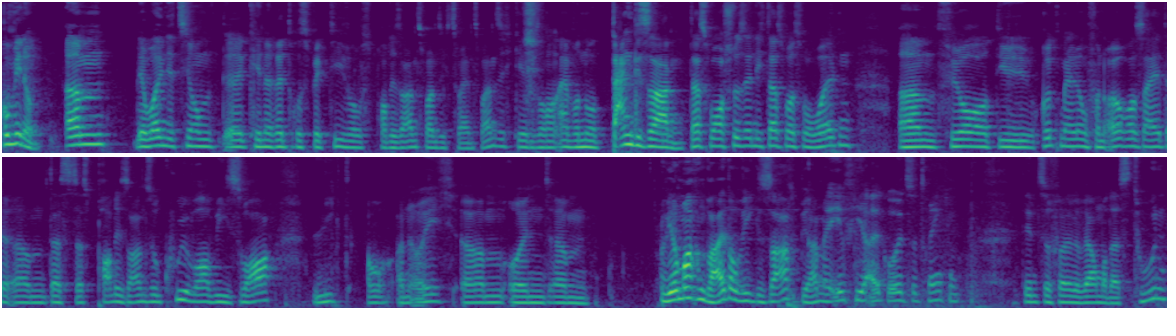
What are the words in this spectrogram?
Rumvinum. Ähm, wir wollen jetzt hier äh, keine Retrospektive aufs Partisan 2022 geben, sondern einfach nur Danke sagen. Das war schlussendlich das, was wir wollten. Ähm, für die Rückmeldung von eurer Seite, ähm, dass das Partisan so cool war, wie es war, liegt auch an euch. Ähm, und ähm, wir machen weiter, wie gesagt. Wir haben ja eh viel Alkohol zu trinken. Demzufolge werden wir das tun.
